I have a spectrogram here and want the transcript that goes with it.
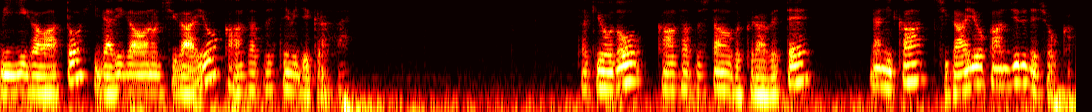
右側と左側の違いを観察してみてください。先ほど観察したのと比べて何か違いを感じるでしょうか？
